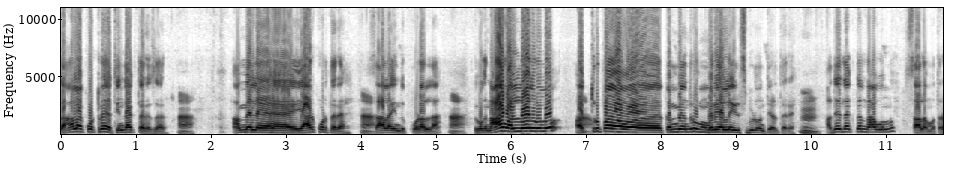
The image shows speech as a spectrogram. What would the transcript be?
ಸಾಲ ಕೊಟ್ರೆ ತಿಂದಾಕ್ತಾರೆ ಸರ್. ಆಮೇಲೆ ಯಾರು ಕೊಡ್ತಾರೆ? ಸಾಲ ಇಂದ ಕೊಡಲ್ಲ. ಇವಾಗ ನಾವು ಅಲ್ಲೋದ್ರು ಹತ್ತು ರೂಪಾಯಿ ಕಮ್ಮಿ ಅಂದ್ರು ಮರಿ ಎಲ್ಲ ಇಳಿಸ್ಬಿಡು ಅಂತ ಹೇಳ್ತಾರೆ. ಅದೇ ಲೆಕ್ಕದಲ್ಲಿ ನಾವು ಸಾಲ ಮಾತ್ರ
